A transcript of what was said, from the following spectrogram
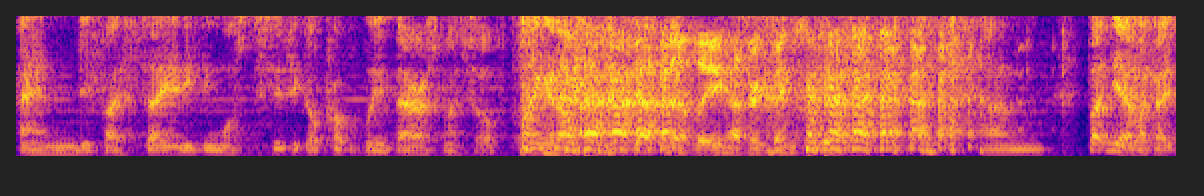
and if I say anything more specific, I'll probably embarrass myself playing it up. Definitely, Patrick thinks. But yeah, like I,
